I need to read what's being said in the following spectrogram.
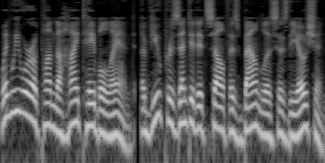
When we were upon the high table land, a view presented itself as boundless as the ocean.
